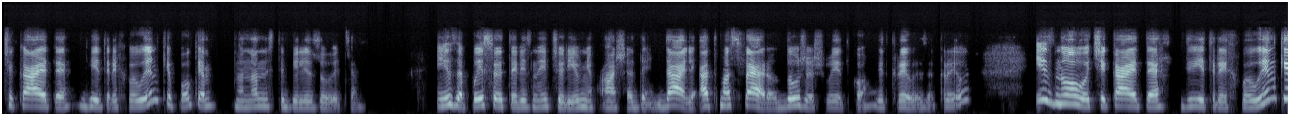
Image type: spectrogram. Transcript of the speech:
чекаєте 2-3 хвилинки, поки воно не стабілізується. І записуєте різницю рівнів H1. Далі атмосферу дуже швидко відкрили, закрили. І знову чекаєте 2-3 хвилинки,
